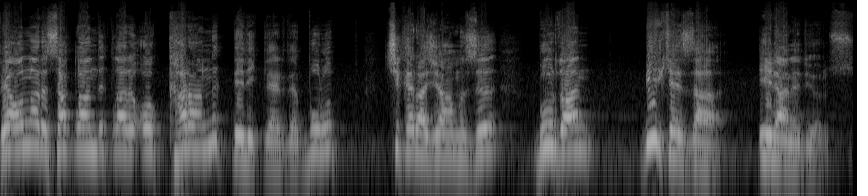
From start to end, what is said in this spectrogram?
ve onları saklandıkları o karanlık deliklerde bulup çıkaracağımızı buradan bir kez daha ilan ediyoruz.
